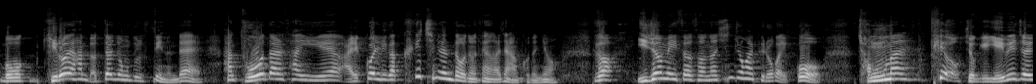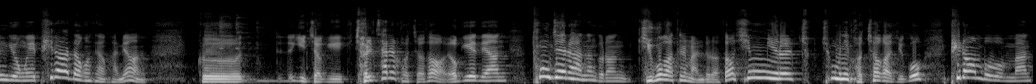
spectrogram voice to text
뭐 길어야 한 몇 달 정도일 수도 있는데 한 두어 달 사이에 알 권리가 크게 침해된다고 저는 생각하지 않거든요. 그래서 이 점에 있어서는 신중할 필요가 있고 정말 필요 저기 예외적인 경우에 필요하다고 생각하면 그 이 저기 절차를 거쳐서 여기에 대한 통제를 하는 그런 기구 같은 걸 만들어서 심의를 충- 충분히 거쳐 가지고 필요한 부분만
